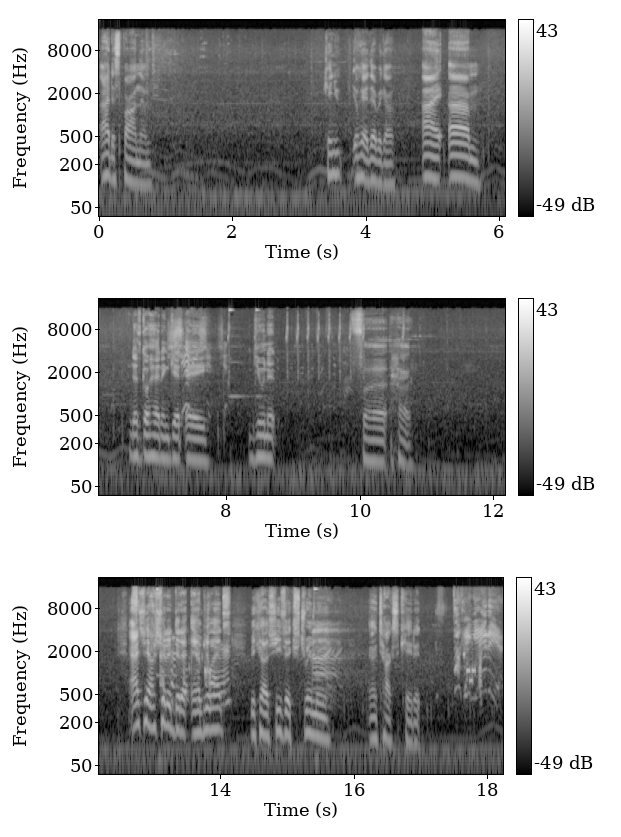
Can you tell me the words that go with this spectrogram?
I had to spawn them. Can you? Okay, there we go. All right. Um, let's go ahead and get a unit for her. Actually, I should have did an ambulance. Because she's extremely intoxicated. Fucking idiot!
